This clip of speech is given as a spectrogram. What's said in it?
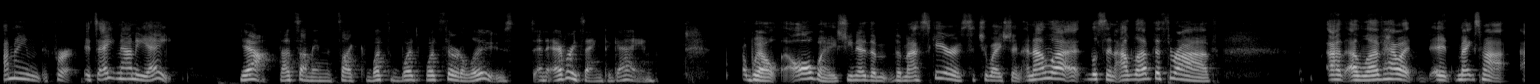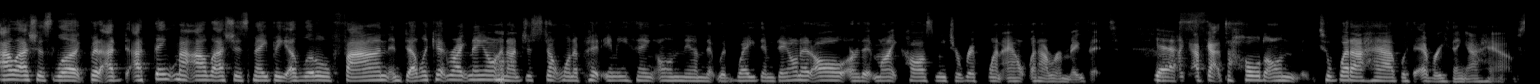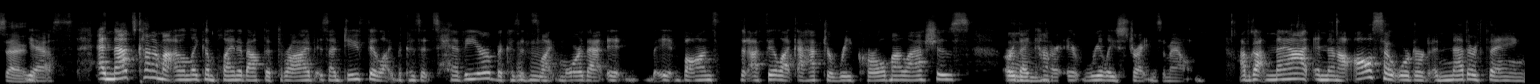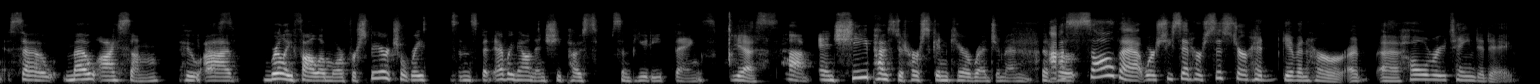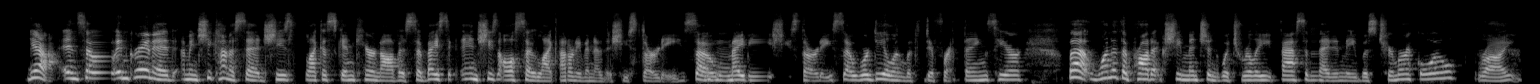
I mean, for it's eight ninety eight. Yeah, that's. I mean, it's like what's what what's there to lose and everything to gain. Well, always, you know, the the mascara situation. And I love listen, I love the Thrive. I, I love how it it makes my eyelashes look, but I I think my eyelashes may be a little fine and delicate right now, Mhm. and I just don't want to put anything on them that would weigh them down at all, or that might cause me to rip one out when I remove it. Yes, Like I've got to hold on to what I have with everything I have. So Yes. And that's kind of my only complaint about the Thrive is I do feel like because it's heavier, because Mhm. it's like more that it it bonds that I feel like I have to recurl my lashes or they Mm. kind of it really straightens them out. I've gotten that. And then I also ordered another thing. So Mo Isom, who I Yes. Really follow more for spiritual reasons, but every now and then she posts some beauty things. yes. Um, and she posted her skincare regimen that I saw that where she said her sister had given her a, a whole routine to do. Yeah. And so, and granted, I mean, she kind of said she's like a skincare novice. So basic, and she's also like, I don't even know that she's 30. So Mhm. maybe she's 30. So we're dealing with different things here. But one of the products she mentioned, which really fascinated me, was turmeric oil Right.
